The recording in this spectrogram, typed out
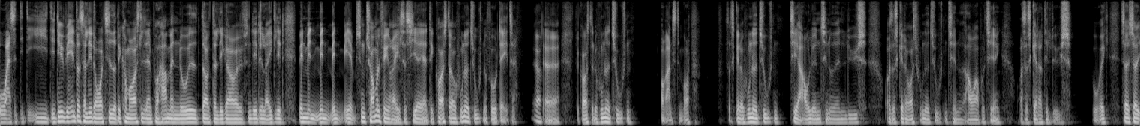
Oh, altså, det, det, det, det ændrer sig lidt over tid, og det kommer også lidt an på, har man noget, der, der ligger sådan lidt eller ikke lidt. Men, men, men, men ja, som tommelfingerregel, så siger jeg, at det koster 100.000 at få data. Ja. Øh, så koster det 100.000 at rense dem op. Så skal der 100.000 til at aflønne til noget analyse, og så skal der også 100.000 til noget afrapportering, og så skal der det løs på. Ikke? Så, så,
